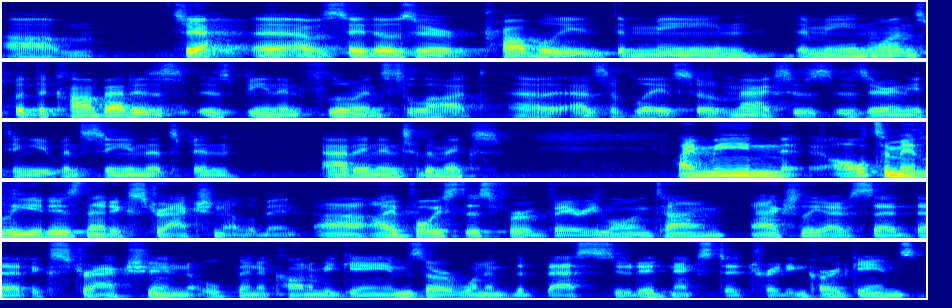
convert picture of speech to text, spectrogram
Um, so yeah, uh, I would say those are probably the main the main ones. But the combat is is being influenced a lot uh, as of late. So Max, is is there anything you've been seeing that's been adding into the mix? I mean, ultimately, it is that extraction element. Uh, I've voiced this for a very long time. Actually, I've said that extraction open economy games are one of the best suited next to trading card games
